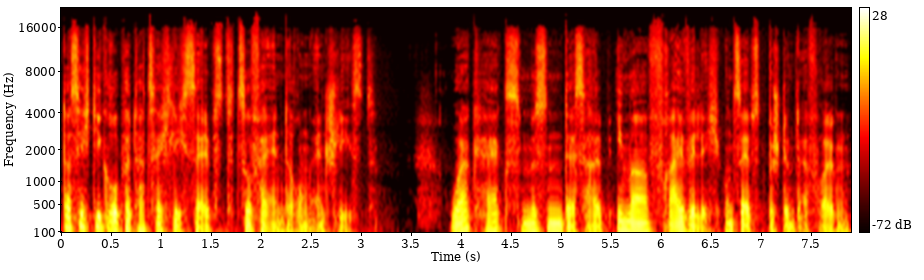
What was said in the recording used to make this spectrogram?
dass sich die Gruppe tatsächlich selbst zur Veränderung entschließt. Workhacks müssen deshalb immer freiwillig und selbstbestimmt erfolgen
